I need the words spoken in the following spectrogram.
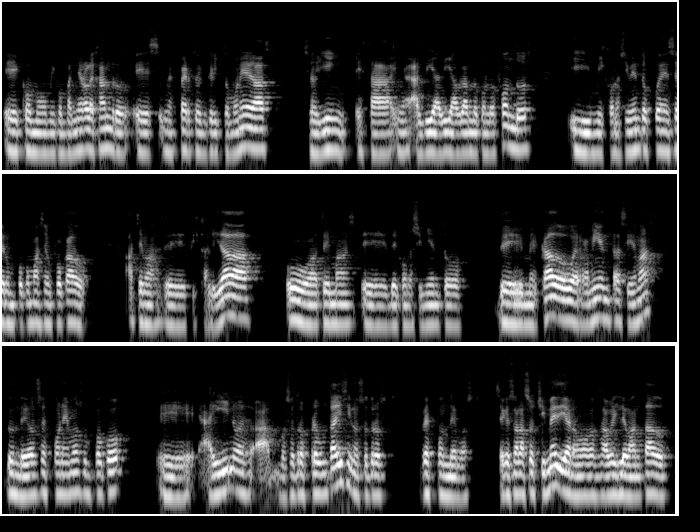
eh, como mi compañero Alejandro es un experto en criptomonedas, Xiaojin está al día a día hablando con los fondos y mis conocimientos pueden ser un poco más enfocados a temas de fiscalidad o a temas eh, de conocimiento de mercado, herramientas y demás, donde os exponemos un poco, eh, ahí nos, vosotros preguntáis y nosotros respondemos. Sé que son las ocho y media, no os habéis levantado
